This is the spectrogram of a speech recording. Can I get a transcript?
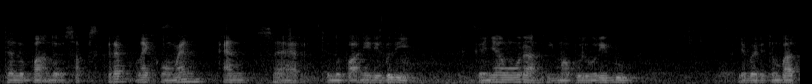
Jangan lupa untuk subscribe like comment and share. Jangan lupa ini dibeli. Harganya murah 50.000 ya di tempat.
